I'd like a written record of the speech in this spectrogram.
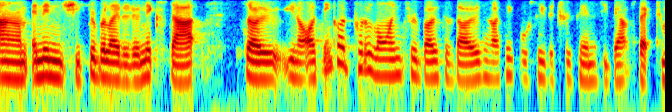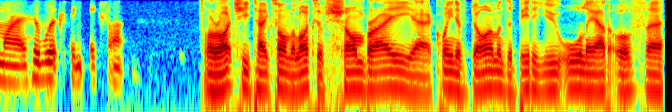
Um, and then she fibrillated her next start. So, you know, I think I'd put a line through both of those, and I think we'll see the True Fantasy bounce back tomorrow. Her work's been excellent. All right, she takes on the likes of Chambray, uh, Queen of Diamonds, a better you all out of uh,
